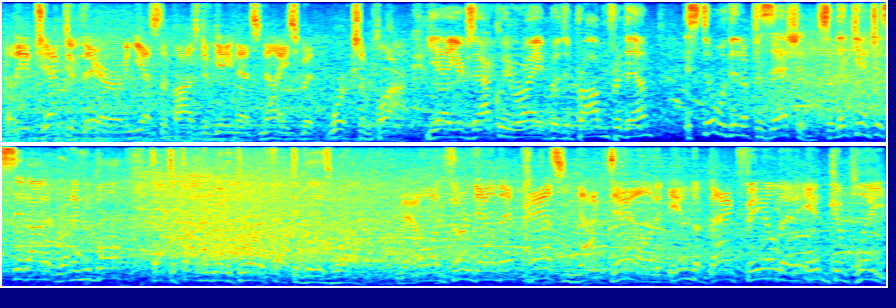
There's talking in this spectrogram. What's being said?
Now, the objective there, I mean, yes, the positive gain, that's nice, but work some clock. Yeah, you're exactly right, but the problem for them is still within a possession, so they can't just sit on it running the ball. They have to find a way to throw it effectively as well. Now on third down, that pass knocked down in the backfield and incomplete.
